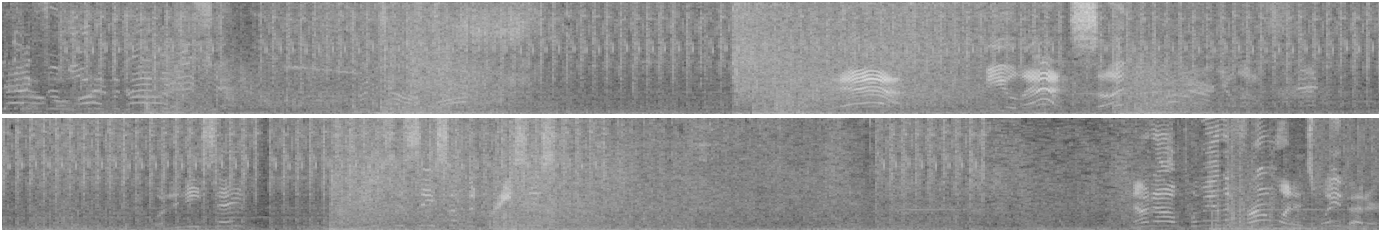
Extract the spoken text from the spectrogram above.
Get some water with ammunition. Good job, Bob. Yeah! Feel that, son! What did he say? Did he just say something racist? No, no, put me on the front one. It's way better.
